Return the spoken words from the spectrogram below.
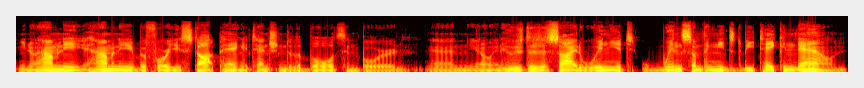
You know, how many how many before you stop paying attention to the bulletin board and, you know, and who's to decide when you t- when something needs to be taken down?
